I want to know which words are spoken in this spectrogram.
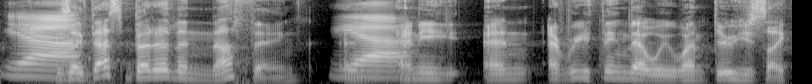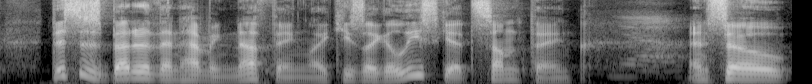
yeah. He's like, that's better than nothing. And, Yeah. And he and everything that we went through, he's like, this is better than having nothing. Like he's like, at least get something. Yeah. And so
